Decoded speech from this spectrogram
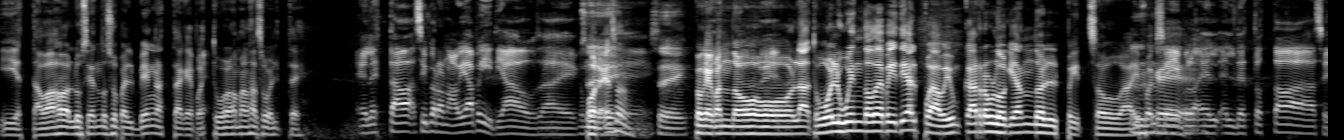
Y estaba luciendo súper bien hasta que pues tuvo la mala suerte. Él estaba, sí, pero no había piteado, o sea, como Por que- eso. Sí. Porque cuando la, tuvo el window de pitear, pues había un carro bloqueando el pit. So ahí fue que... Sí, pero el, el de esto estaba, sí,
